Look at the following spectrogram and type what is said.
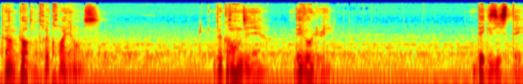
peu importe votre croyance, de grandir, d'évoluer, d'exister.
